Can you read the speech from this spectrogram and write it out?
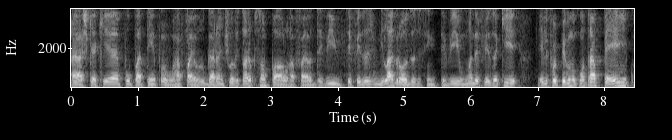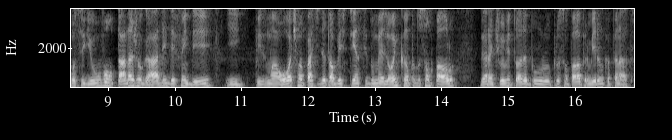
É, acho que aqui é poupa tempo. O Rafael garantiu a vitória pro São Paulo. O Rafael teve defesas milagrosas, assim. Teve uma defesa que ele foi pego no contrapé e conseguiu voltar na jogada e defender. E fez uma ótima partida. Talvez tenha sido o melhor em campo do São Paulo. Garantiu a vitória pro, pro São Paulo a primeira no campeonato.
